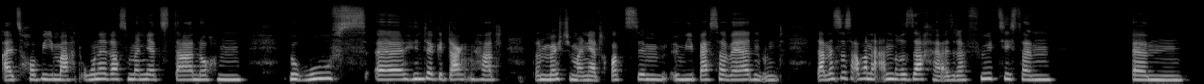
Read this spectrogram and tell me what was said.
als Hobby macht, ohne dass man jetzt da noch einen Berufshintergedanken äh, hat, dann möchte man ja trotzdem irgendwie besser werden. Und dann ist es aber eine andere Sache. Also da fühlt sich dann ähm,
